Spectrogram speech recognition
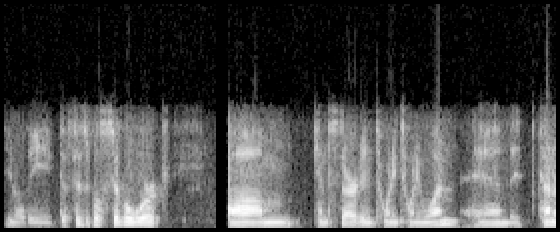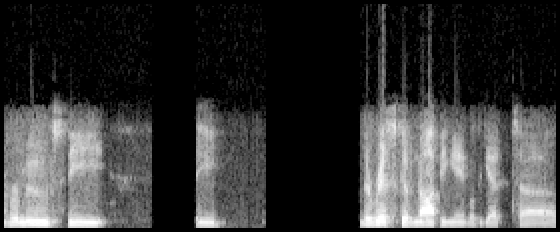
you know the the physical civil work um, can start in 2021, and it kind of removes the the the risk of not being able to get uh,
